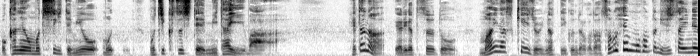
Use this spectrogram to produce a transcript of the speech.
お金を持ちすぎて身を持ち崩してみたいわ。下手なやり方するとマイナス形状になっていくんだろうか。だからその辺も本当に実際にね、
